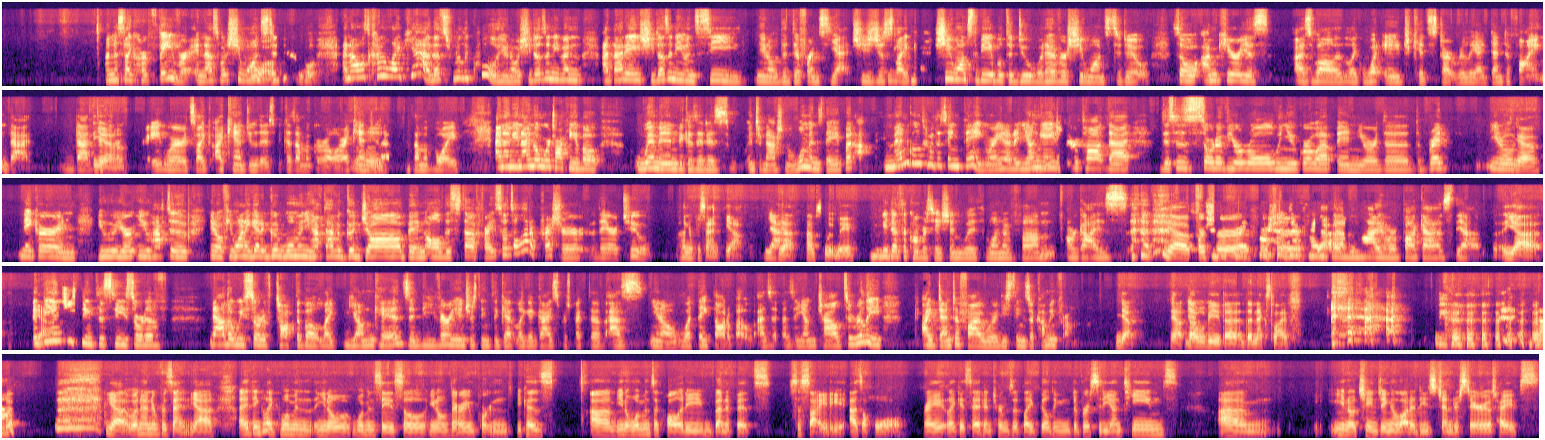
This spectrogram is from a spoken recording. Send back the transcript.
And it's like her favorite, and that's what she wants cool. to do. And I was kind of like, yeah, that's really cool. You know, she doesn't even, at that age, she doesn't even see, you know, the difference yet. She's just mm-hmm. like, she wants to be able to do whatever she wants to do. So I'm curious as well like what age kids start really identifying that that difference yeah. right where it's like i can't do this because i'm a girl or i can't mm-hmm. do that because i'm a boy and i mean i know we're talking about women because it is international women's day but uh, men go through the same thing right at a young mm-hmm. age they're taught that this is sort of your role when you grow up and you're the the bread you know yeah maker and you you're you have to you know if you want to get a good woman you have to have a good job and all this stuff right? So it's a lot of pressure there too. 100% yeah. Yeah. Yeah absolutely. Maybe that's a conversation with one of um, our guys. Yeah for sure for sure different yeah. Um, live or podcast yeah. Yeah it'd yeah. be interesting to see sort of now that we've sort of talked about like young kids, it'd be very interesting to get like a guy's perspective as you know what they thought about as a, as a young child to really identify where these things are coming from. Yeah, yeah, that yeah. will be the the next life. yeah. yeah 100% yeah i think like women you know women's day is still you know very important because um, you know women's equality benefits society as a whole right? Like I said, in terms of like building diversity on teams, um, you know, changing a lot of these gender stereotypes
